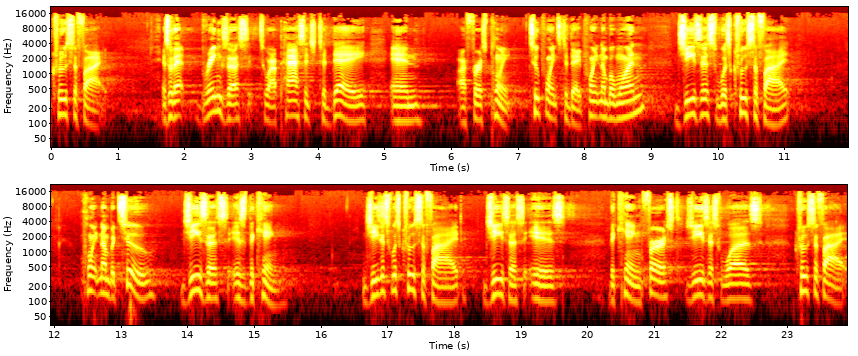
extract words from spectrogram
crucified. And so that brings us to our passage today and our first point. Two points today. Point number one Jesus was crucified. Point number two, Jesus is the King. Jesus was crucified. Jesus is the King. First, Jesus was crucified.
